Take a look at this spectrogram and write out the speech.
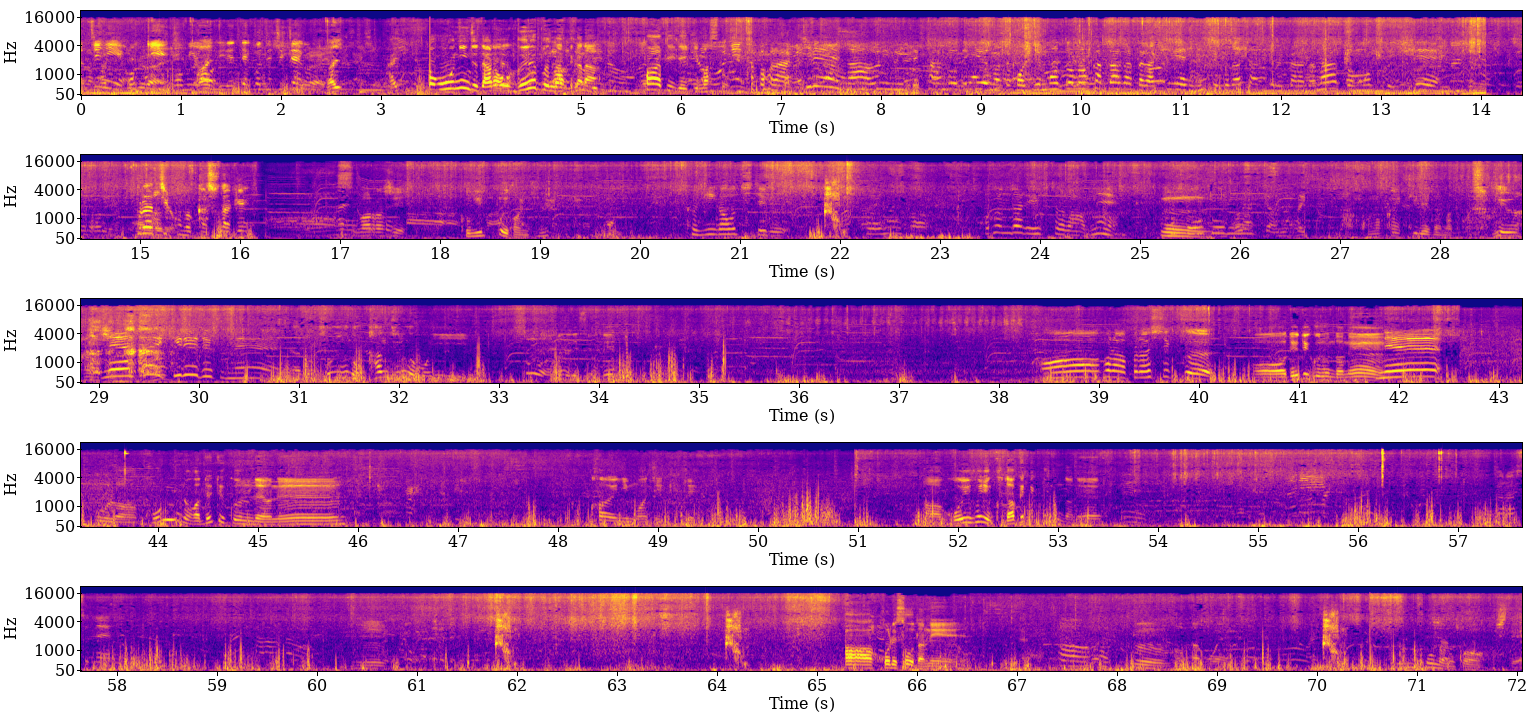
っちに大きいゴミを入れてこっちちっちゃいゴミはい。大人数であるグループになってからパーティーで行きます。とやっぱほら綺麗な海見て感動できるのってこう地元の方々が綺麗にしてくださってるからだなと思っていて。プラスチックの箇所だけ。素晴らしい。釘っぽい感じ釘が落ちてる。これなんか踏んだりしたらねうん。強風になっちゃうねこの貝綺麗だなとかそういう話。ねはい綺麗ですね。そういうのを感じるのもいいそうなんですよね。ああほらプラスチック。ああ出てくるんだね。ね。ほらこういうのが出てくるんだよね。貝に混じってこういう風に砕けてくるんだね。ああこれそうだね。あーはい。うん。そんな声。そうなのか。して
